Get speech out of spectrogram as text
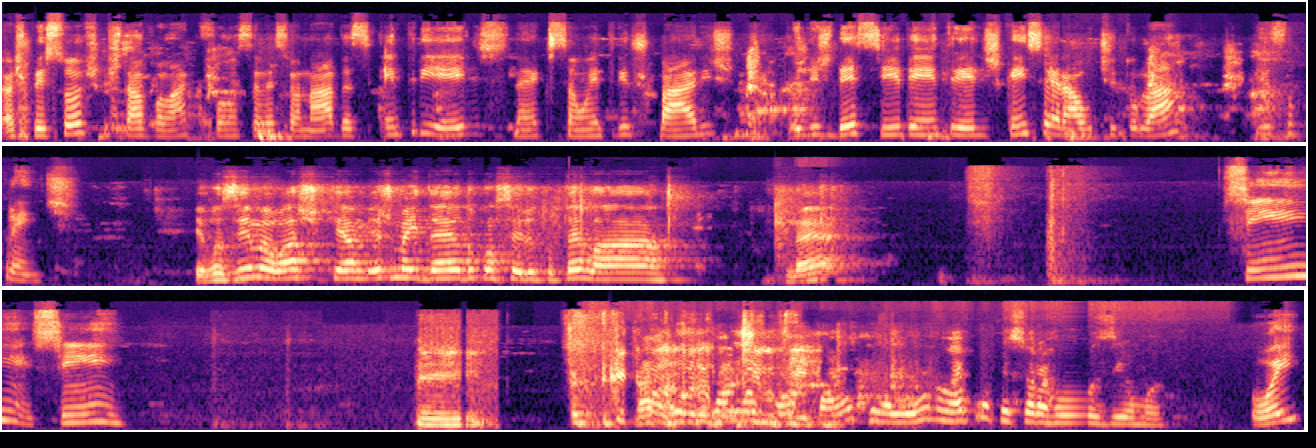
as pessoas que estavam lá, que foram selecionadas, entre eles, né, que são entre os pares, eles decidem entre eles quem será o titular e o suplente. E Rosima, eu acho que é a mesma ideia do conselho tutelar, né? Sim, sim. Eu tenho uma dúvida contigo, Felipe. Não é professora Rosilma? Oi?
